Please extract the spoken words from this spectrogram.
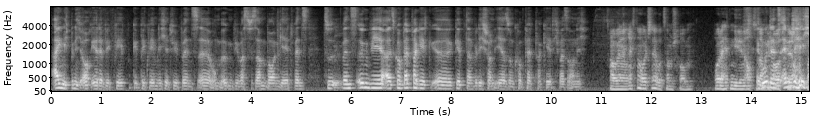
eigentlich bin ich auch eher der bequem, bequemliche Typ, wenn es äh, um irgendwie was zusammenbauen geht. Wenn es wenn es irgendwie als Komplettpaket äh, gibt, dann will ich schon eher so ein Komplettpaket. Ich weiß auch nicht. Aber wenn ein Rechner wollt, selber zusammenschrauben. Oder hätten die den auch zusammen Ja gut, letztendlich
